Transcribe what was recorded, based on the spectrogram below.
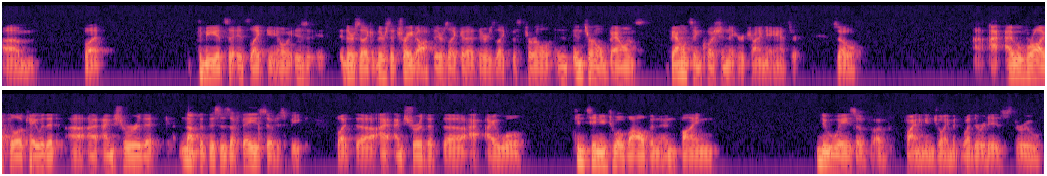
Um, but to me, it's it's like you know is there's like there's a trade off. There's like a there's like this internal internal balance balancing question that you're trying to answer. So I, I overall I feel okay with it. Uh, I, I'm sure that not that this is a phase, so to speak, but uh, I, am sure that uh, I, I, will continue to evolve and, and find new ways of, of, finding enjoyment, whether it is through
